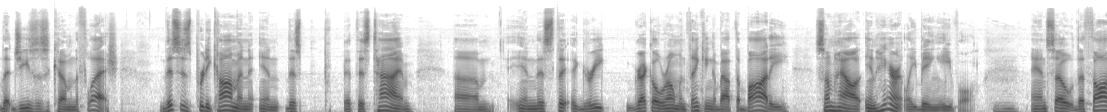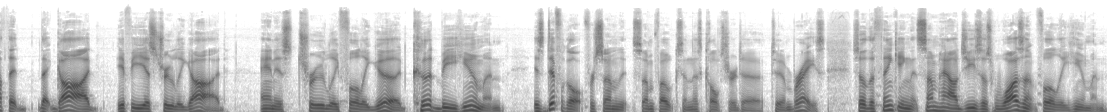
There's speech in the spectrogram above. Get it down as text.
that Jesus had come in the flesh. This is pretty common in this at this time um, in this th- Greek Greco-Roman thinking about the body somehow inherently being evil, mm-hmm. and so the thought that that God, if He is truly God and is truly fully good, could be human is difficult for some some folks in this culture to to embrace. So the thinking that somehow Jesus wasn't fully human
